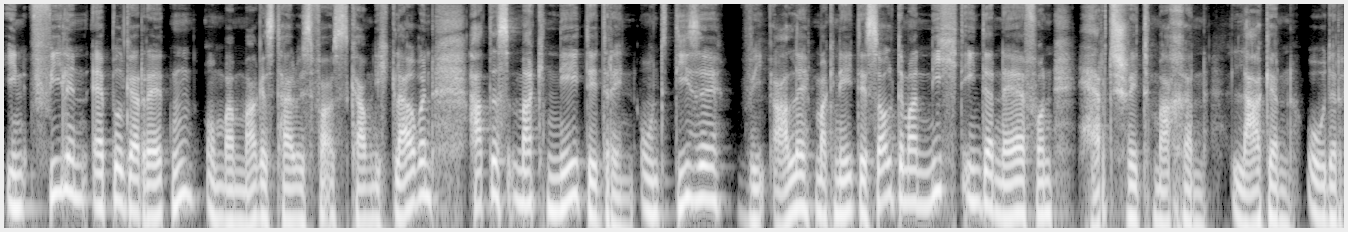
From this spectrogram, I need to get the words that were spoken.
In vielen Apple-Geräten, und man mag es teilweise fast kaum nicht glauben, hat es Magnete drin. Und diese, wie alle Magnete, sollte man nicht in der Nähe von Herzschrittmachern lagern oder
